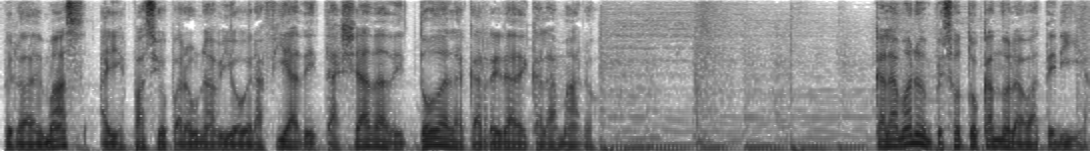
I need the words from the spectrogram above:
Pero además hay espacio para una biografía detallada de toda la carrera de Calamaro. Calamaro empezó tocando la batería,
